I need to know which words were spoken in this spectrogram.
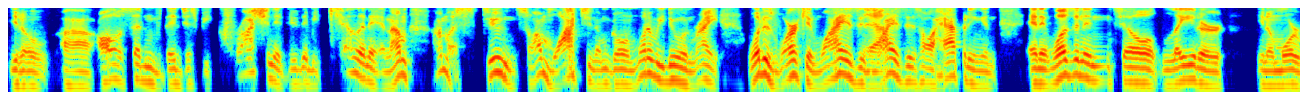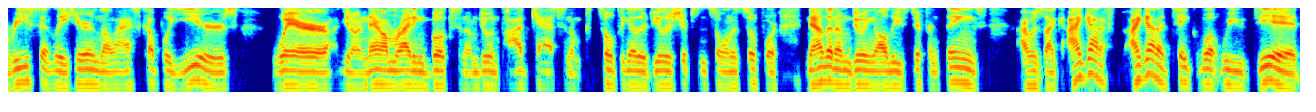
you know, uh, all of a sudden they'd just be crushing it, dude. They'd be killing it, and I'm I'm a student, so I'm watching. I'm going, what are we doing right? What is working? Why is it? Yeah. Why is this all happening? And and it wasn't until later, you know, more recently here in the last couple years where you know now i'm writing books and i'm doing podcasts and i'm consulting other dealerships and so on and so forth. Now that i'm doing all these different things i was like i gotta i gotta take what we did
